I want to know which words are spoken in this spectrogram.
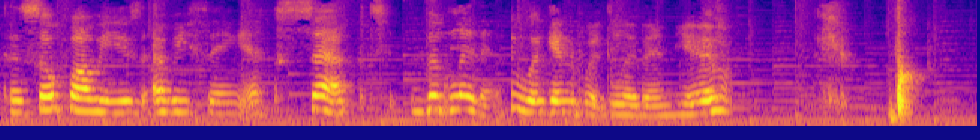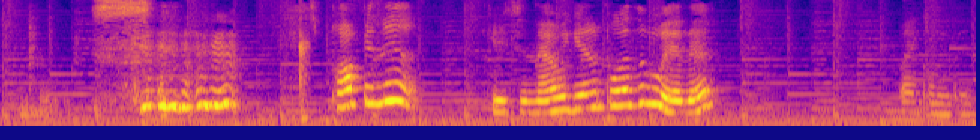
because so far we use everything except the glitter. We're gonna put glitter in here. popping it. Okay, so now we're gonna pour the glitter like glitter.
